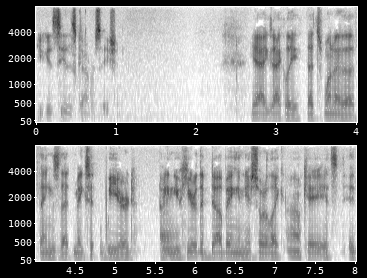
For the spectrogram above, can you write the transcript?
you could see this conversation. Yeah, exactly. That's one of the things that makes it weird. I mean, you hear the dubbing and you're sort of like, okay, it's it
